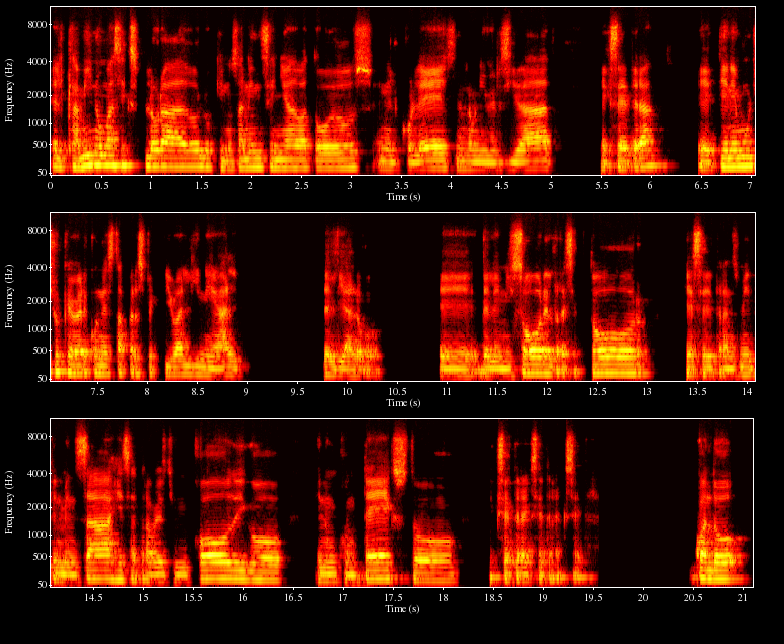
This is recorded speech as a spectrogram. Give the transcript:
el camino más explorado, lo que nos han enseñado a todos en el colegio, en la universidad, etcétera, eh, tiene mucho que ver con esta perspectiva lineal del diálogo, eh, del emisor, el receptor, que se transmiten mensajes a través de un código, en un contexto, etcétera, etcétera, etcétera. Cuando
